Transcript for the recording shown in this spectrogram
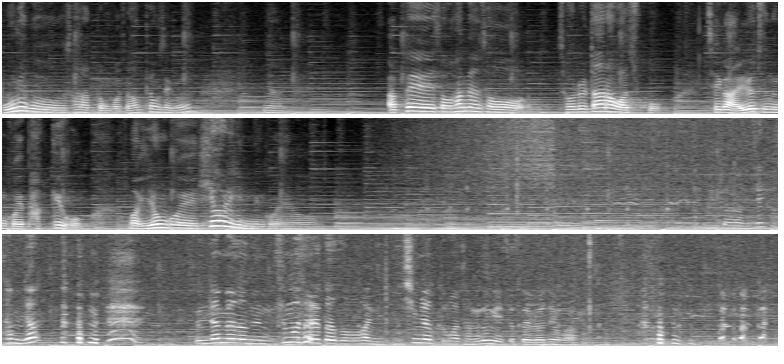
모르고 살았던 거죠 한 평생을. 그냥 앞에서 하면서 저를 따라와주고 제가 알려주는 거에 바뀌고 막 이런 거에 희열이 있는 거예요. 운전한 지 3년? 운전면허는 20살에 따서 한 20년 동안 장롱에 있었어요, 면허가.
